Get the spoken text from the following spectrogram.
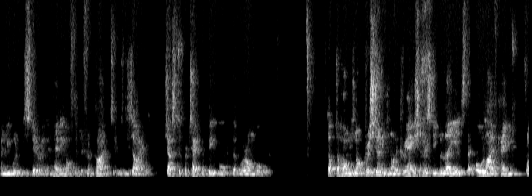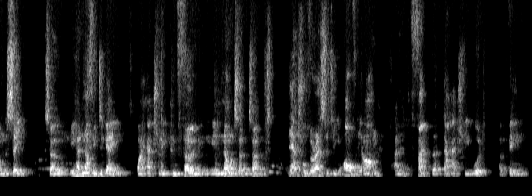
and you wouldn't be steering and heading off to different climes. It was designed just to protect the people that were on board. Dr. Hong is not a Christian, he's not a creationist, he believes that all life came from the sea. So he had nothing to gain by actually confirming in no uncertain terms the actual veracity of the ark and the fact that that actually would have been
